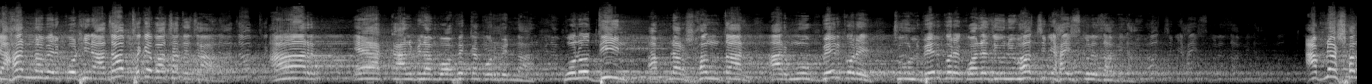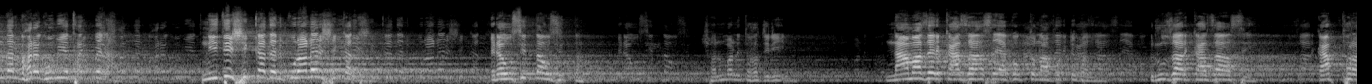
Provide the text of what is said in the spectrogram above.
জাহান নামের কঠিন আজাব থেকে বাঁচাতে চান, আর এক কাল বিলম্ব অপেক্ষা করবেন না। কোনো দিন আপনার সন্তান আর মুখ বের করে, চুল বের করে কলেজ ইউনিভার্সিটি হাই স্কুলে যাবে না। আপনার সন্তান ঘরে ঘুমিয়ে থাকবে না। নীতি শিক্ষা দেন, কোরআনের শিক্ষা দেন। এটা উচিত না উচিত না? সম্মানিত হাজিরি, নামাজের কাজা আছে একক তো না পড়তে পারলে। রোজার কাজা আছে কাপড়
